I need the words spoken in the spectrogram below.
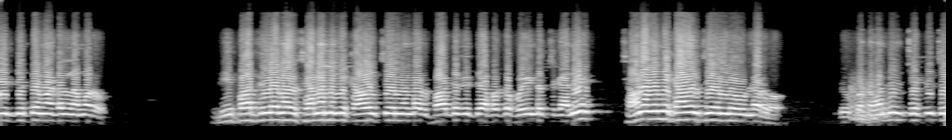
మీరు చెప్పే మాటలు నమ్మరు. మీ పార్టీలో నాకు చాలా మంది కావాల్సి వాళ్ళు ఉన్నారు. పార్టీ రీత్యా పక్క పోయి ఉండొచ్చు కానీ చాలా మంది కావాల్సి వాళ్ళు ఉన్నారు. కొంతమంది చెప్పించు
